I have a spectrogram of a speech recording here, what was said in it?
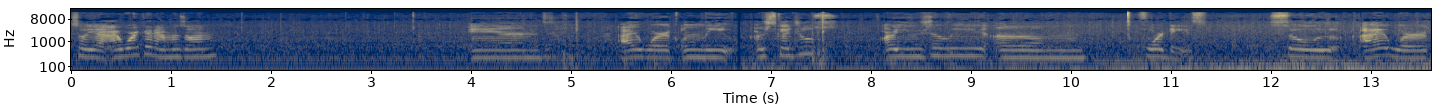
So yeah, I work at Amazon and I work only, our schedules are usually um, four days. So I work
